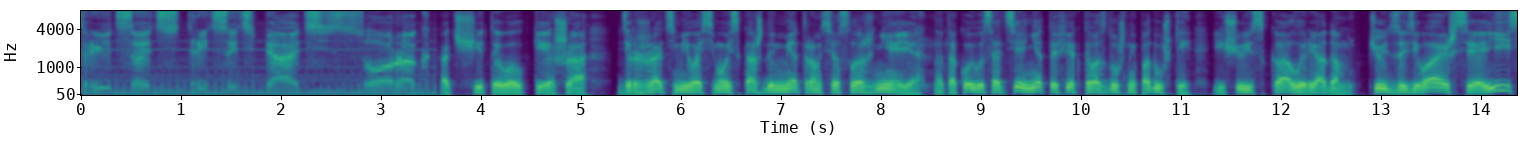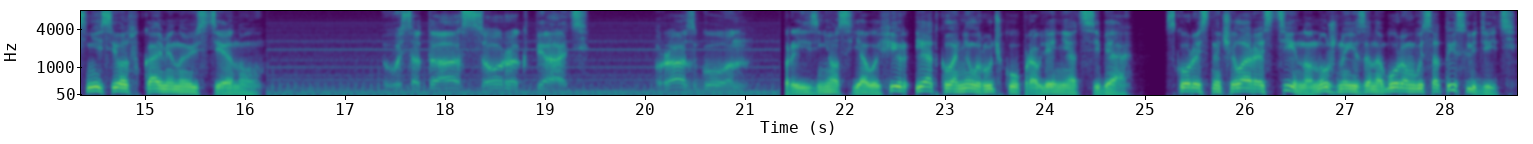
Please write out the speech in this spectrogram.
30, 35, 40...» — отсчитывал Кеша. «Держать Ми-8 с каждым метром все сложнее. На такой высоте нет эффекта воздушной подушки. Еще и скалы рядом. Чуть задеваешься и снесет в каменную стену». «Высота 45. Разгон», — произнес я в эфир и отклонил ручку управления от себя. Скорость начала расти, но нужно и за набором высоты следить.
